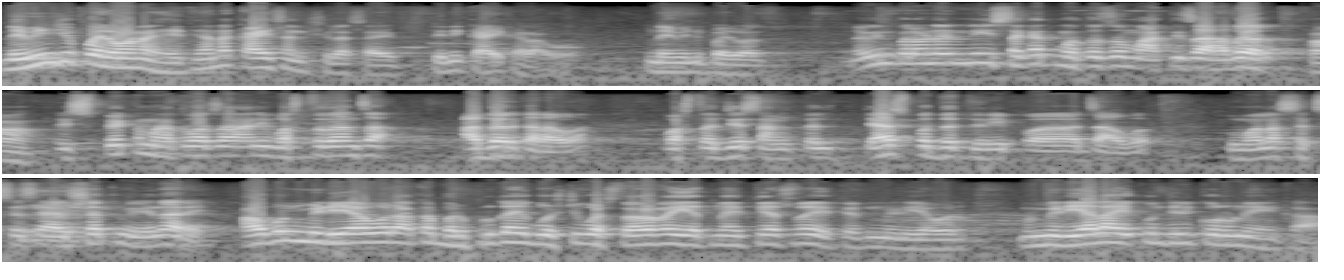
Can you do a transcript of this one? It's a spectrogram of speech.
नवीन जे पैलवान आहेत त्यांना काय सांगशील साहेब? त्यांनी काय करावं? नवीन पैलवान. नवीन पैलवानांनी सगळ्यात महत्वाचं मातीचा आदर हा. रिस्पेक्ट महत्त्वाचा आणि वस्त्रांचा आदर करावा. वस्त्रात जे सांगतील त्याच पद्धतीने प- जावं. तुम्हाला सक्सेस आयुष्यात मिळणार आहे. अहो पण मीडियावर आता भरपूर काही गोष्टी वस्त्राला येत नाहीत त्या सुद्धा येतात मीडियावर. मग मीडियाला ऐकून तरी करू नये का?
